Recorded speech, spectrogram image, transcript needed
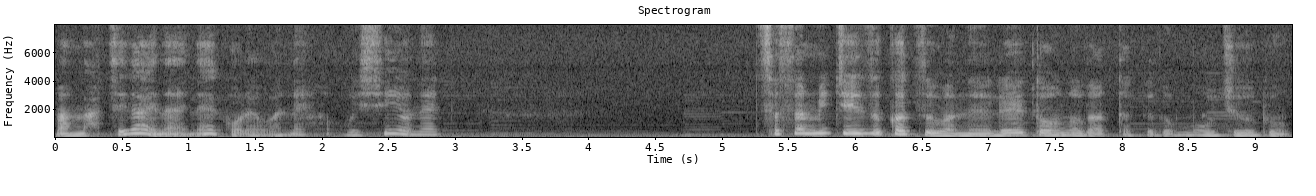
まあ間違いないねこれはね。美味しいよね。ささみチーズカツはね冷凍のだったけどもう十分。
